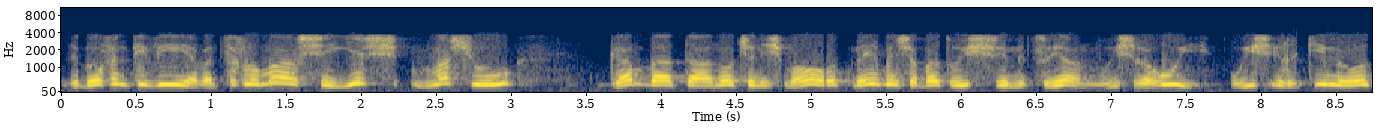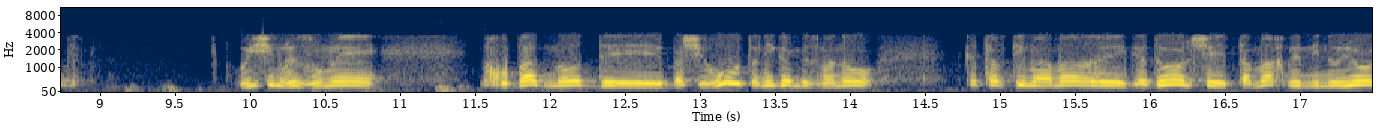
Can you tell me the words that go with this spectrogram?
זה באופן טבעי, אבל צריך לומר שיש משהו גם בטענות שנשמעות. מאיר בן שבת הוא איש מצוין, הוא איש ראוי, הוא איש ערכי מאוד, הוא איש עם רזומה מכובד מאוד אה, בשירות. אני גם בזמנו כתבתי מאמר אה, גדול שתמך במינויו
